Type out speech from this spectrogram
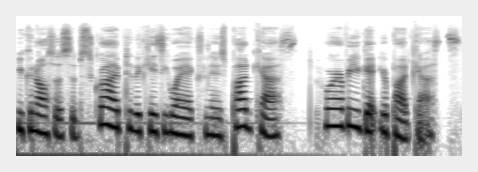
You can also subscribe to the KZYX News podcast wherever you get your podcasts.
